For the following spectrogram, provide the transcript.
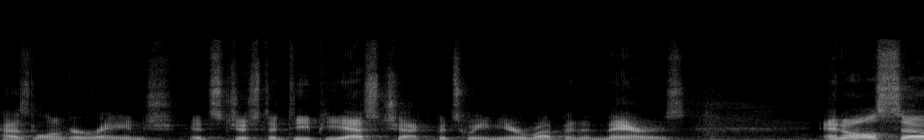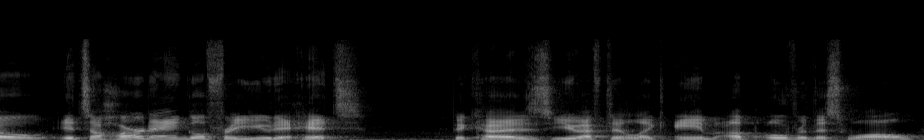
has longer range. It's just a DPS check between your weapon and theirs. And also, it's a hard angle for you to hit because you have to like aim up over this wall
